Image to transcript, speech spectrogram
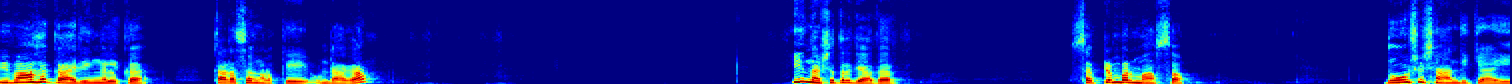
വിവാഹ കാര്യങ്ങൾക്ക് തടസ്സങ്ങളൊക്കെ ഉണ്ടാകാം. ഈ നക്ഷത്ര ജാതർ സെപ്റ്റംബർ മാസം ദോഷശാന്തിക്കായി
